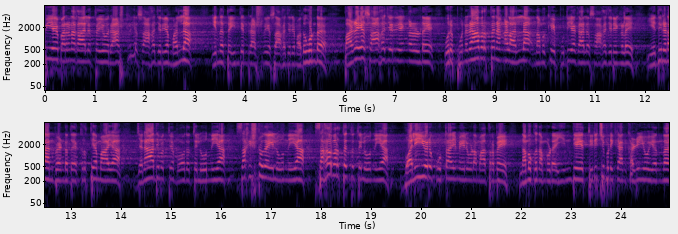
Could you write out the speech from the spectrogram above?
പി എ ഭരണകാലത്തെയോ രാഷ്ട്രീയ സാഹചര്യമല്ല. ഇന്നത്തെ ഇന്ത്യൻ രാഷ്ട്രീയ സാഹചര്യം അതുകൊണ്ട് പഴയ സാഹചര്യങ്ങളുടെ ഒരു പുനരാവർത്തനങ്ങളല്ല നമുക്ക് പുതിയ കാല സാഹചര്യങ്ങളെ എതിരിടാൻ വേണ്ടത്. കൃത്യമായ ജനാധിപത്യ ബോധത്തിലൂന്നിയ സഹിഷ്ണുതയിലൂന്നിയ സഹവർത്തിത്വത്തിലൂന്നിയ വലിയൊരു കൂട്ടായ്മയിലൂടെ മാത്രമേ നമുക്ക് നമ്മുടെ ഇന്ത്യയെ തിരിച്ചു പിടിക്കാൻ കഴിയൂ എന്ന്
